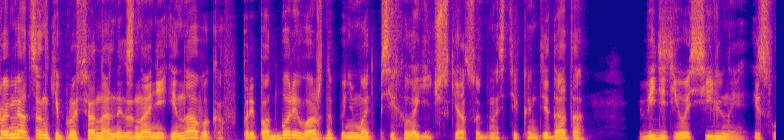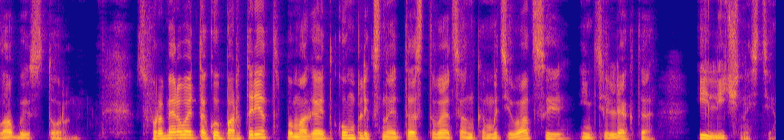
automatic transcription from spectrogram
Кроме оценки профессиональных знаний и навыков, при подборе важно понимать психологические особенности кандидата, видеть его сильные и слабые стороны. Сформировать такой портрет помогает комплексная тестовая оценка мотивации, интеллекта и личности.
